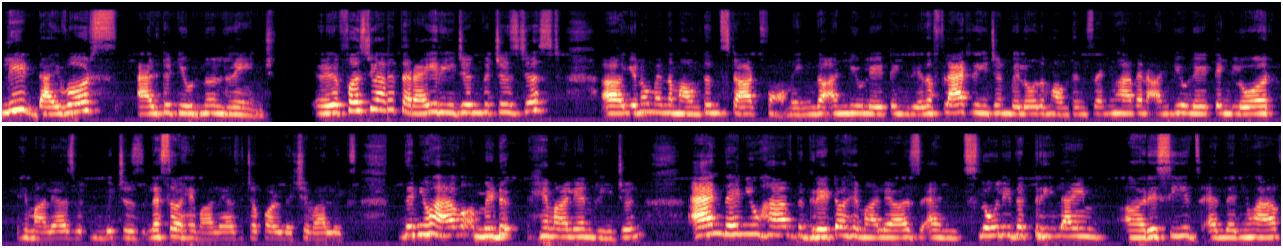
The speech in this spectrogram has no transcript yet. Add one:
lead diverse altitudinal range. Uh, first, you have the Tarai region, which is just uh, you know when the mountains start forming, the undulating, the flat region below the mountains. Then you have an undulating lower Himalayas, which is lesser Himalayas, which are called the Shivaliks. Then you have a mid Himalayan region, and then you have the greater Himalayas, and slowly the tree line uh, recedes, and then you have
